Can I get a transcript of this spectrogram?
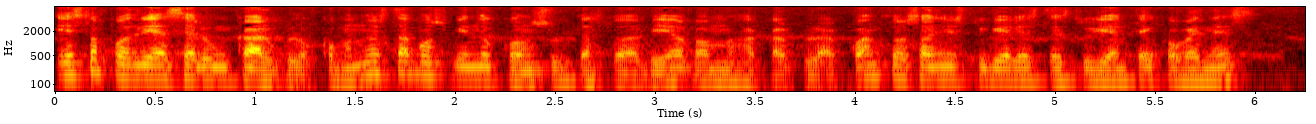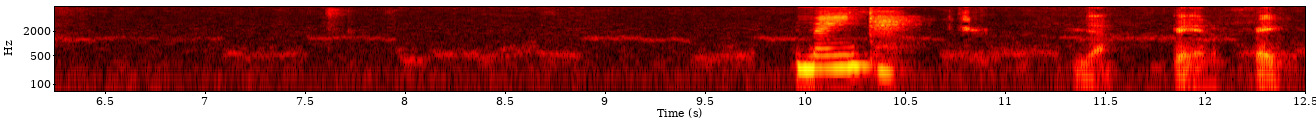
esto podría ser un cálculo. Como no estamos viendo consultas todavía, vamos a calcular. ¿Cuántos años tuviera este estudiante, jóvenes? 20. Ya, perfecto.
